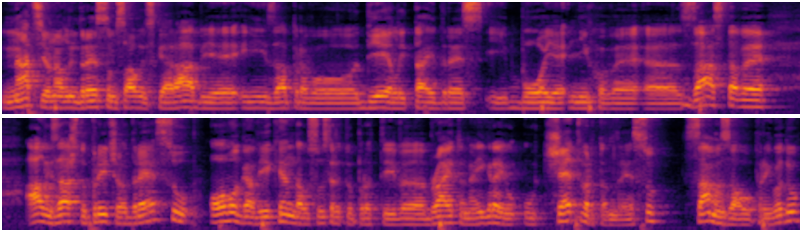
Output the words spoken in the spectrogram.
nacionalnim dresom Saudijske Arabije i zapravo dijeli taj dres i boje njihove e, zastave. Ali zašto priča o dresu? Ovoga vikenda u susretu protiv e, Brightona igraju u četvrtom dresu, samo za ovu prigodu.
